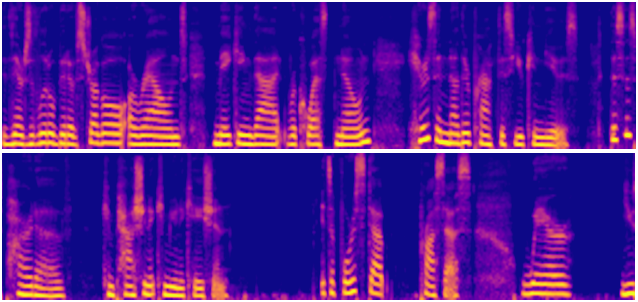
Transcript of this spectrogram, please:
there's a little bit of struggle around making that request known, here's another practice you can use. This is part of compassionate communication. It's a four step process where you,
